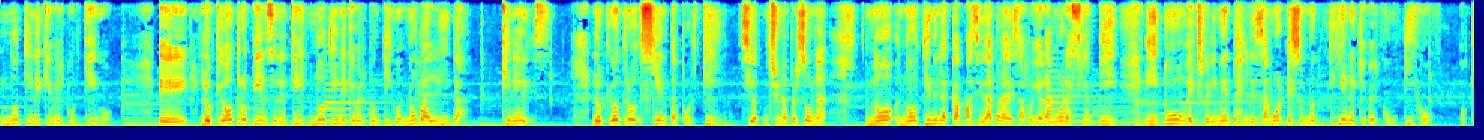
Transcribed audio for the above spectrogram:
no tiene que ver contigo. Eh, lo que otro piense de ti no tiene que ver contigo, no valida quién eres lo que otro sienta por ti, si, una persona no, no tiene la capacidad para desarrollar amor hacia ti y tú experimentas el desamor, eso no tiene que ver contigo. ¿ok?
